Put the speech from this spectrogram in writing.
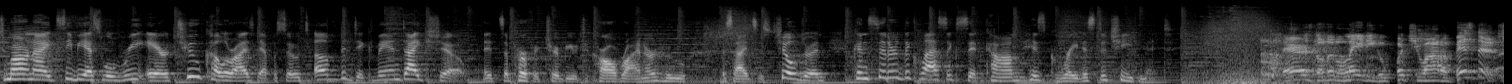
Tomorrow night, CBS will re air two colorized episodes of The Dick Van Dyke Show. It's a perfect tribute to Carl Reiner, who, besides his children, considered the classic sitcom his greatest achievement. There's the little lady who put you out of business.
